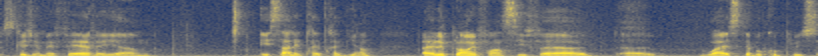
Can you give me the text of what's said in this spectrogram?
ce que j'aimais faire et, et ça allait très très bien. Le plan offensif, ouais, c'était beaucoup plus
